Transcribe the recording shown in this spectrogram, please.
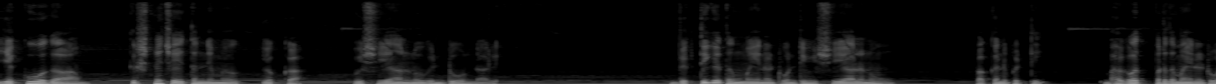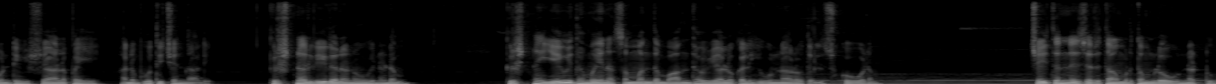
ఎక్కువగా కృష్ణ చైతన్యం యొక్క విషయాలను వింటూ ఉండాలి. వ్యక్తిగతమైనటువంటి విషయాలను పక్కన పెట్టి భగవత్ప్రదమైనటువంటి విషయాలపై అనుభూతి చెందాలి. కృష్ణ లీలలను వినడం కృష్ణ ఏ విధమైన సంబంధ బాంధవ్యాలు కలిగి ఉన్నారో తెలుసుకోవడం చైతన్య చరితామృతంలో ఉన్నట్టు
